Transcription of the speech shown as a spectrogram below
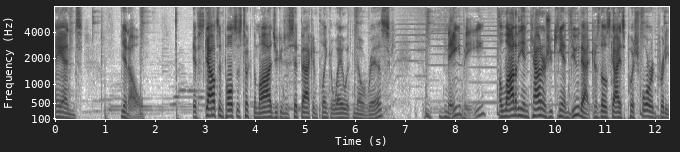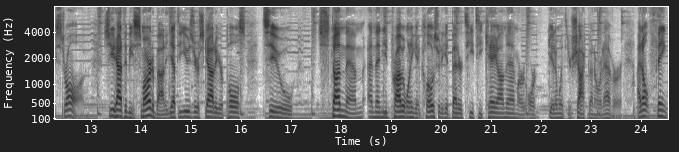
And you know, if scouts and pulses took the mods, you could just sit back and plink away with no risk. Maybe. A lot of the encounters you can't do that because those guys push forward pretty strong. So you'd have to be smart about it. You have to use your scout or your pulse to stun them, and then you'd probably want to get closer to get better TTK on them or, or get them with your shotgun or whatever. I don't think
